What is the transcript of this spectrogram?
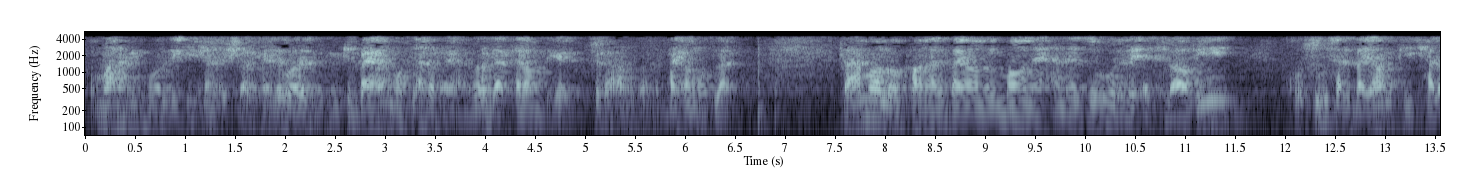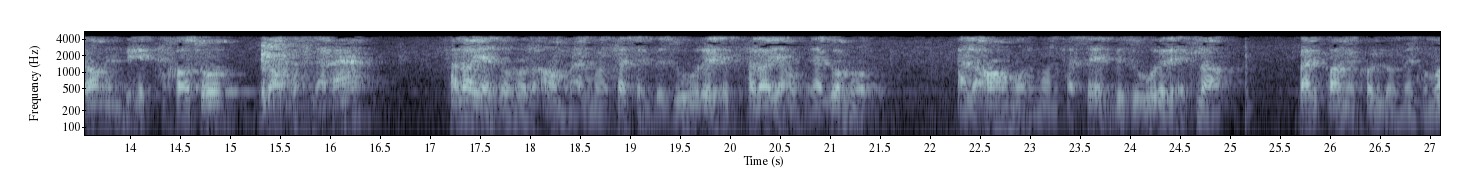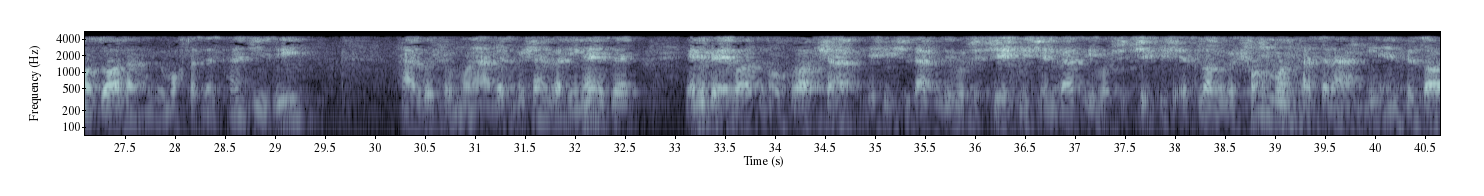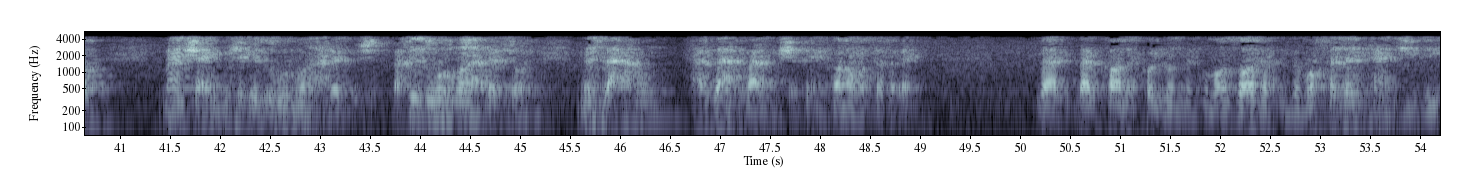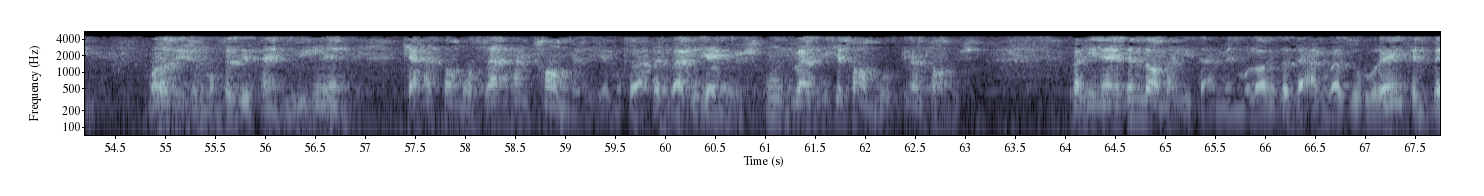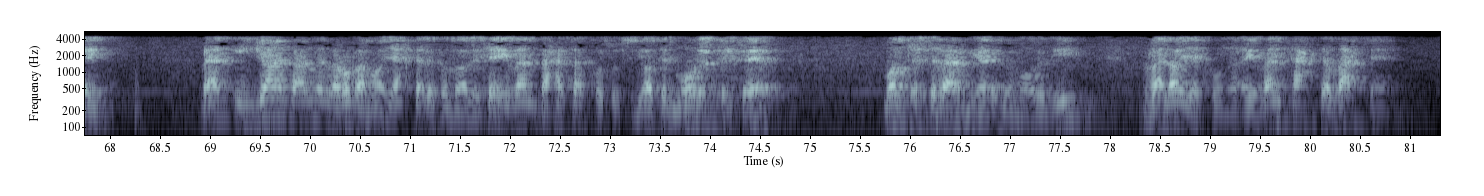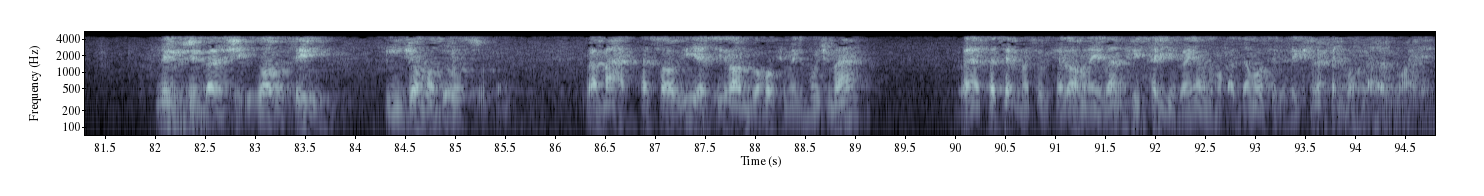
خب ما همین موردی که ایشان اشکال کرده وارد می‌کنیم که بیان مطلق بیان. رو در کلام دیگه چه فرق می‌کنه؟ بیان مطلق. و اما لوکان البیان المانع عن ظهور الاطلاقی خصوص البیان فی کلام به تخاطب لا مطلقا فلا یزر العام المنفصل به ظهور الاطلاع یزر العام المنفصل به ظهور الاطلاق. برکان کل من هما ظاهرن به مقتضن تنجیزی هر دوشون منعقد میشن و دینه ازه یعنی به عبارت اخرى چه یکیش لفظی باشه چه یکیش انوضعی باشه چه یکیش اطلاقی باشه. چون منتصرن این انفصال منشأی میشه که ظهور منعقد بشه. وقتی ظهور منعقد شد مثل همون طرز اول میشه که امکان متفقه. بله بل کان کل من هما ظاهر به مختزن تنجیزی. مرادشون مختزن تنجیزی اینه که حتی مطلق هم تام دیگه متوقف بر دیگه نمیشه. اون وضعی که تام بود اینم تام میشه. و هینه ازن لا محیط من ملاحظات عقل و ظهورین فی بعد اینجا هم فرمده و به ما یختر که ایون به حسب خصوصیات مورد فلفر باز قصه برمیگرده به موردی. ولا یکون ایون تحت وقت. نمی‌تونیم برای شکل ضابطه ای اینجا ما درست بکنیم. و مع تصاوی ایران به حکم المجمع و مسئول کلام ایضا فی تی بیان مقدمات الحکمه فی المطلق المعین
